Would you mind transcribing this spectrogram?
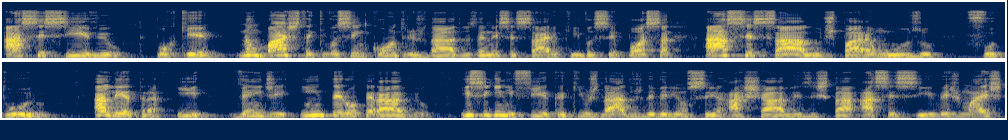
acessível, porque não basta que você encontre os dados, é necessário que você possa acessá-los para um uso futuro. A letra I vem de interoperável e significa que os dados deveriam ser acháveis, estar acessíveis, mas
